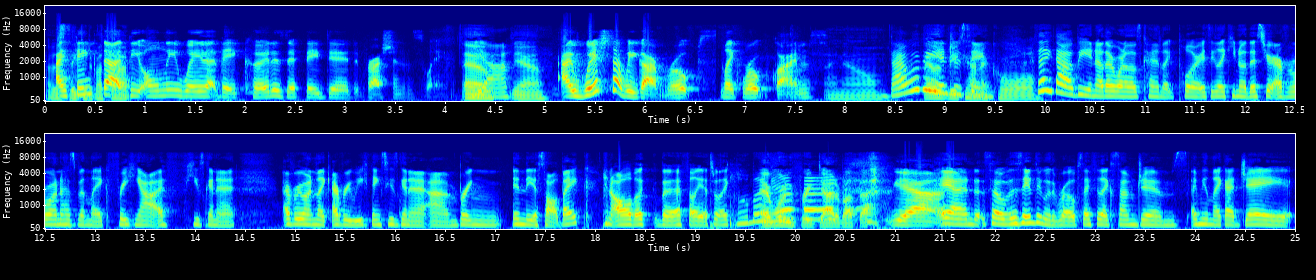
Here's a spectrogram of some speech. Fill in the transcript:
I I, think that, that. the only way that they could is if they did Russian swing. Oh, Yeah. yeah. I wish that we got ropes, like rope climbs. I know. That would be That would interesting. kinda cool. I think that would be another one of those kind of like polarizing. Like you know, this year everyone has been like freaking out if he's gonna. Everyone like every week thinks he's gonna um, bring in the assault bike, and all the the affiliates are like, "Oh my!" Everyone God. freaked out about that. Yeah. And so the same thing with ropes. I feel like some gyms. I mean, like at J,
